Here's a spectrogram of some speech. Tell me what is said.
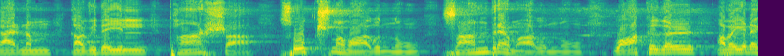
കാരണം കവിതയിൽ ഭാഷ സൂക്ഷ്മമാകുന്നു സാന്ദ്രമാകുന്നു. വാക്കുകൾ അവയുടെ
